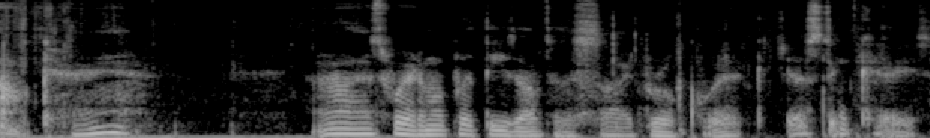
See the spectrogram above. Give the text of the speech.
Okay. Oh, that's weird. I'm gonna put these off to the side real quick, just in case.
